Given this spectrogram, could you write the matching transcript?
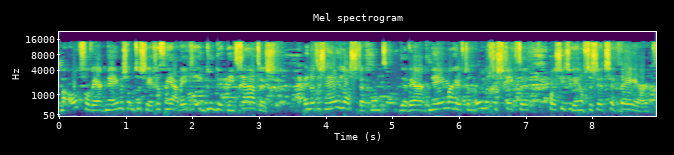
maar ook voor werknemers, om te zeggen: van ja, weet je, ik doe dit niet gratis. En dat is heel lastig, want de werknemer heeft een ondergeschikte positie, of de ZZP'er.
